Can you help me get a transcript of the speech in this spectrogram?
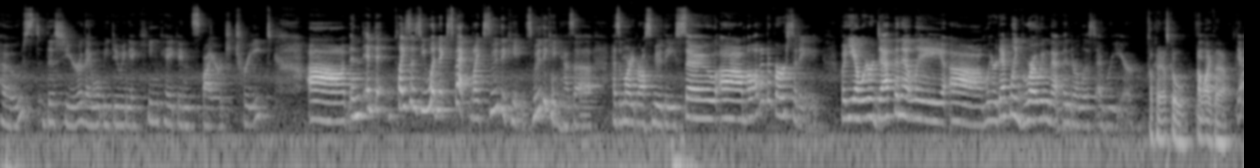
Post this year. They will be doing a king cake inspired treat. Um, and, and th- places you wouldn't expect, like Smoothie King. Smoothie King has a has a Mardi Gras smoothie, so um, a lot of diversity. But yeah, we're definitely um, we are definitely growing that vendor list every year. Okay, that's cool. I like that. Yeah.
